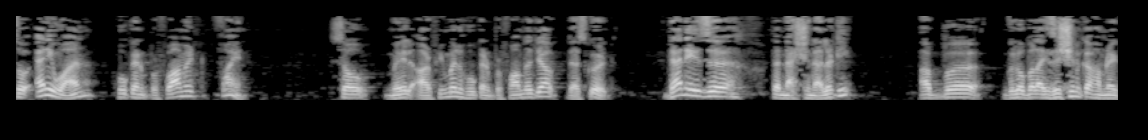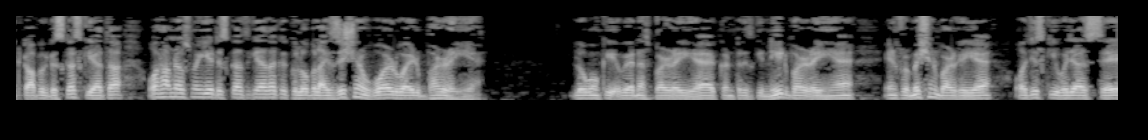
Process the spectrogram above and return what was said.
so anyone can perform it fine so male اور female can perform the job that's good then is the nationality اب گلوبلائزیشن uh, کا ہم نے ایک ٹاپک ڈسکس کیا تھا اور ہم نے اس میں یہ ڈسکس کیا تھا کہ گلوبلائزیشن ورلڈ وائڈ بڑھ رہی ہے لوگوں کی اویئرنیس بڑھ رہی ہے کنٹریز کی نیڈ بڑھ رہی ہے انفارمیشن بڑھ گئی ہے اور جس کی وجہ سے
